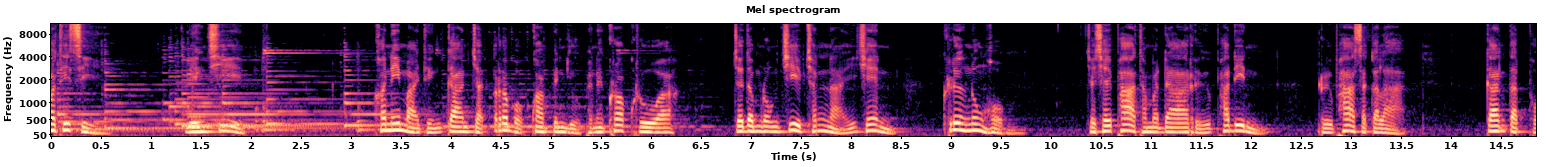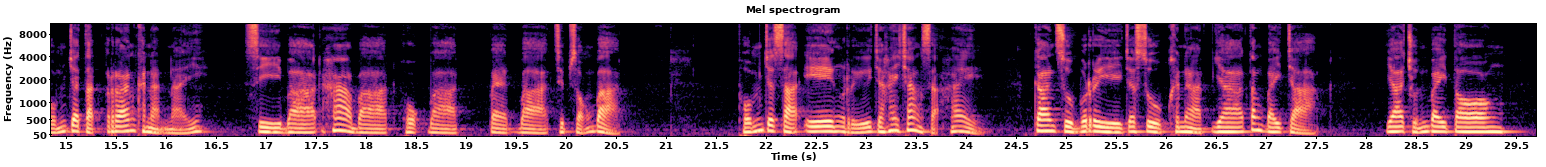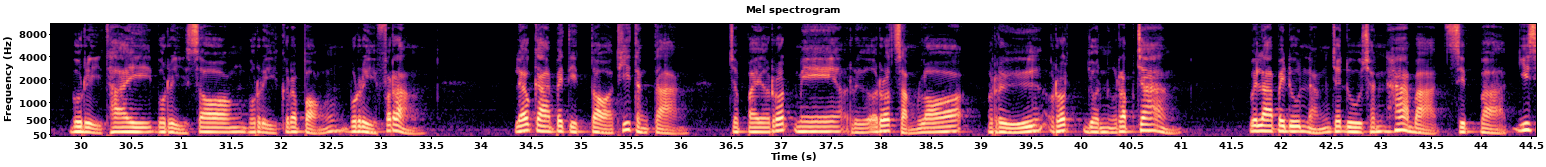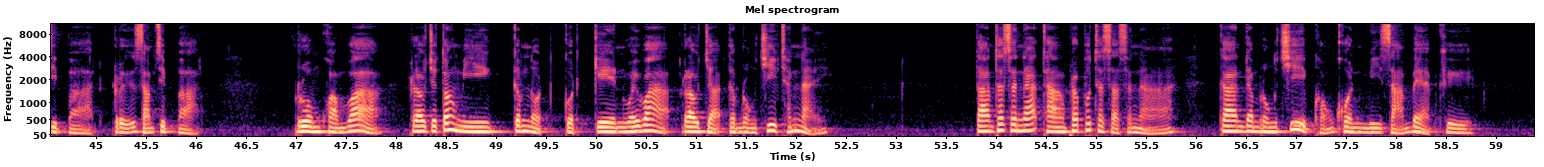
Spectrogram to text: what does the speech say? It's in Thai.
ข้อที่ 4 เลี้ยงชีพ ข้อนี้หมายถึงการจัดระบบความเป็นอยู่ภายในครอบครัว จะดำรงชีพชั้นไหน เช่น เครื่องนุ่งห่ม จะใช้ผ้าธรรมดาหรือผ้าดิ้น หรือผ้าสกลาด การตัดผมจะตัดร้านขนาดไหน 4 บาท 5 บาท 6 บาท 8 บาท 12 บาท ผมจะสระเองหรือจะให้ช่างสระให้ การสูบบุหรี่จะสูบขนาดยาตั้งใบจาก ยาฉุนใบตอง บุหรี่ไทย บุหรี่ซอง บุหรี่กระป๋อง บุหรี่ฝรั่ง แล้วการไปติดต่อที่ต่างๆ จะไปรถเมล์หรือรถสำล้อ หรือรถยนต์รับจ้าง เวลาไปดูหนังจะดูชั้น 5 บาท 10 บาท 20 บาท หรือ 30 บาท รวมความว่าเราจะต้องมีกำหนดกฎเกณฑ์ไว้ว่าเราจะดำรงชีพชั้นไหน ตามทัศนะทางพระพุทธศาสนา การดำรงชีพของคนมี3แบบคือ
